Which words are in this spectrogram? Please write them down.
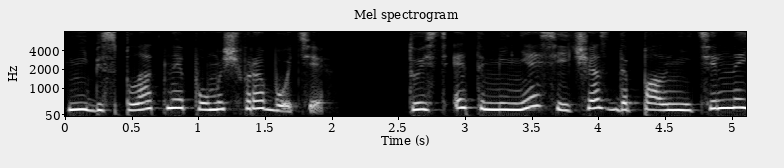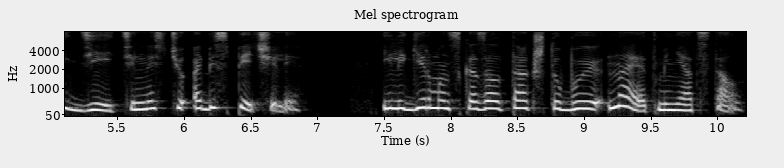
«не бесплатная помощь в работе». То есть это меня сейчас дополнительной деятельностью обеспечили. Или Герман сказал так, чтобы Най от меня отстал.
